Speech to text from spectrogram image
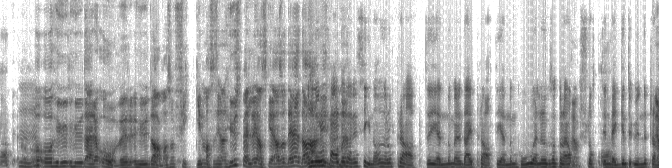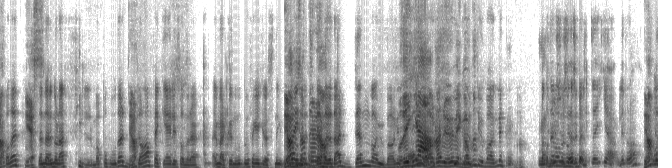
Ja. Mhm. Og, og hun, hun der over Hun dama som fikk inn masse signaler Hun spiller ganske Altså, det, da Altså er Når vi du inne på det det. der signalet når du prater gjennom, eller deg prater gjennom ho, eller noe sånt, når de har Ja. slått inn veggen til under trappa der Yes. den der, Når det er filma på ho der, Ja. da fikk jeg litt sånn Jeg merker det nå, nå fikk jeg grøsning. Ja, Den sant, der- det er Den der, der, den var ubehagelig. Og de jævla røde veggene. ubehagelig. Men hun syns jeg sånn- spilte jævlig bra. Ja. For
